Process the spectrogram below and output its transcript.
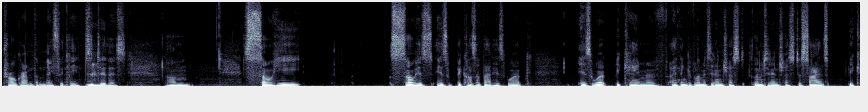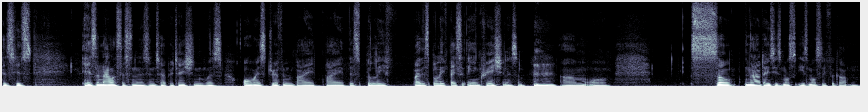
programmed them basically to do Mhm. this. Um, so he so his his because of that his work his work became of I think of limited interest limited interest to science because his his analysis and his interpretation was always driven by by this belief by this belief basically in creationism Mhm. um, or so nowadays he's most, he's mostly forgotten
